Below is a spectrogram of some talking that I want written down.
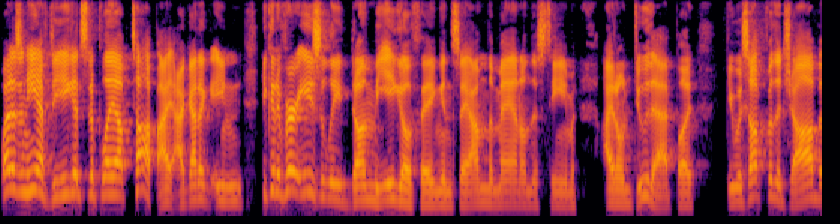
why doesn't he have to? He gets to play up top. I, I gotta. He could have very easily done the ego thing and say, "I'm the man on this team. I don't do that." But he was up for the job.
